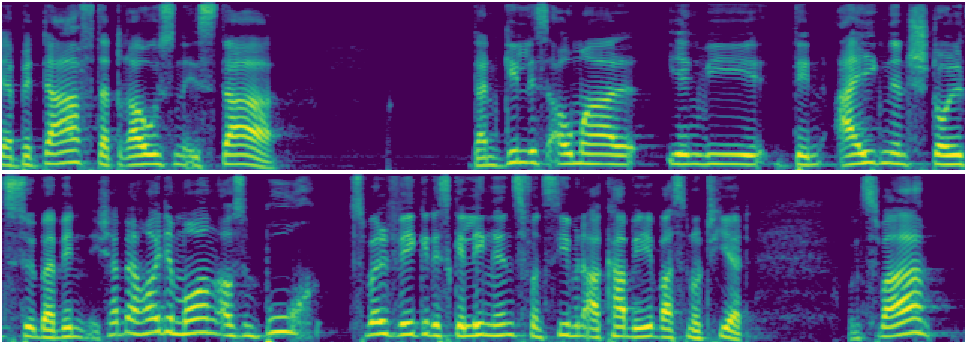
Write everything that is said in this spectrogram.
der Bedarf da draußen ist da, dann gilt es auch mal irgendwie den eigenen Stolz zu überwinden. Ich habe ja heute Morgen aus dem Buch Zwölf Wege des Gelingens von Stephen. Covey was notiert. Und zwar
